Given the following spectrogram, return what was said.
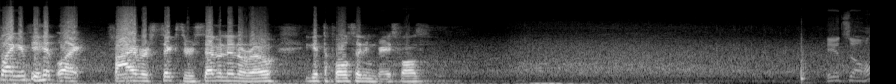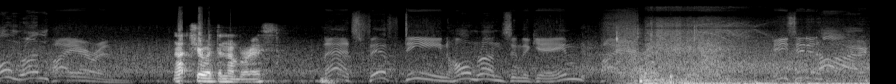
Think like if you hit like five or six or seven in a row, you get the full hitting baseballs. It's a home run by Aaron. Not sure what the number is. That's 15 home runs in the game by Aaron. He's hit it hard.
